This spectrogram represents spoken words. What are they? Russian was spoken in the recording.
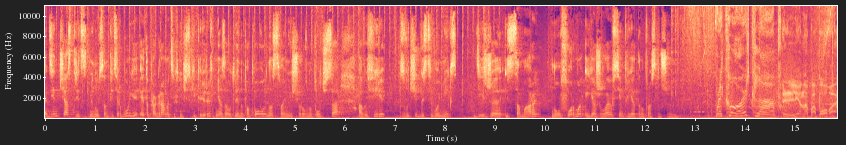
1 час 30 минут в Санкт-Петербурге. Это программа «Технический перерыв». Меня зовут Лена Попова. У нас с вами еще ровно полчаса. А в эфире звучит гостевой микс диджея из Самары, ноуформа. И я желаю всем приятного прослушивания. Record Club. Лена Попова.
